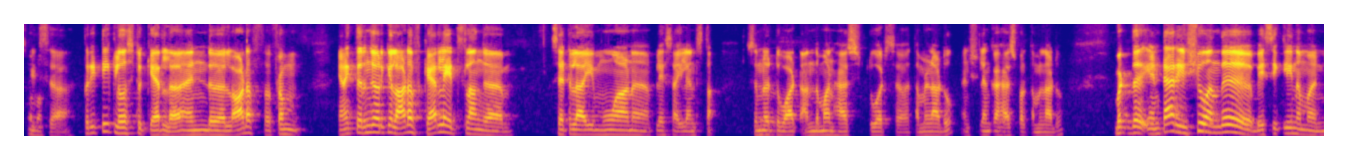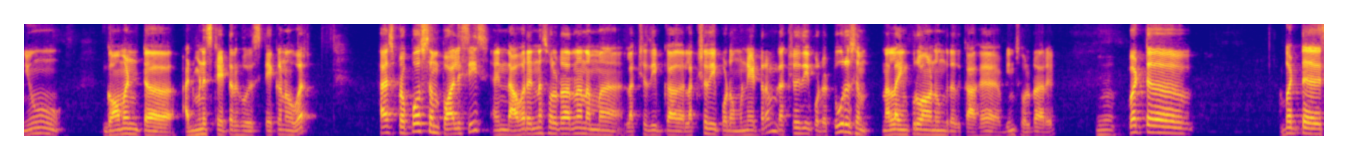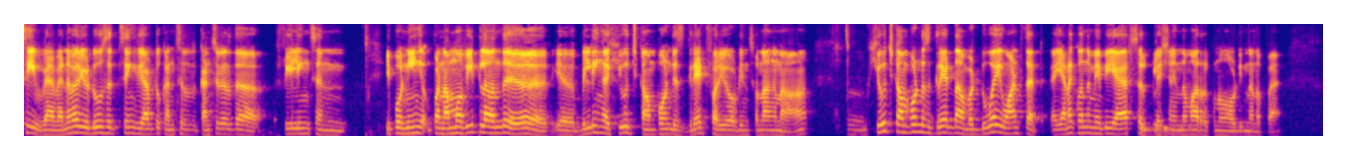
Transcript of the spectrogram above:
It's pretty close to Kerala and lot of from எனக்கு தெரிஞ்ச வரைக்கும் லாட் ஆஃப் கேரளைட்ஸ்லாம் அங்கே செட்டில் ஆகி மூவ் ஆன பிளேஸ் ஐலாண்ட்ஸ் தான். Similar to what Andaman has towards Tamil Nadu and Sri Lanka has for Tamil Nadu but the entire issue வந்து basically நம்ம new government administrator who is taken over has propose some policies and அவர் என்ன சொல்றாருன்னா நம்ம லக்ஷதீப்காக லக்ஷதீப்போட முன்னேற்றம் லக்ஷதீப்போட tourism நல்லா improve ஆகணுங்கிறதுக்காக அப்படின்னு சொல்றாரு. But but see whenever you do such things you have to consider consider the feelings and இப்போ நீங்க இப்போ நம்ம வீட்ல வந்து building a huge compound is great for you அப்படின்னு சொன்னாங்கன்னா ஹியூஜ் காம்பவுண்ட் இஸ் கிரேட் தான். But do I want that எனக்கு வந்து மேபி ஏர் சர்க்குலேஷன் இந்த மாதிரி இருக்கணும் அப்படின்னு நினைப்பேன்.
